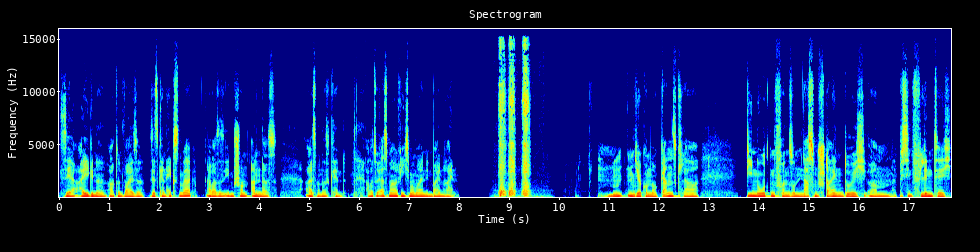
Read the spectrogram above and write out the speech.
sehr eigene Art und Weise. Ist jetzt kein Hexenwerk, aber es ist eben schon anders, als man das kennt. Aber zuerst mal riechen wir mal in den Wein rein. Mhm. Und hier kommen noch ganz klar die Noten von so nassem Stein durch, ähm, ein bisschen flintig.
